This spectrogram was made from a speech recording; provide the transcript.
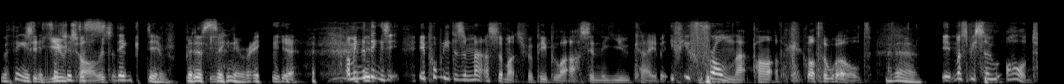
the thing is, It's it's, in such a distinctive bit of scenery. Yeah, I mean the thing is, it, it probably doesn't matter so much for people like us in the UK, but if you're from that part of the, of the world, I know. it must be so odd.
